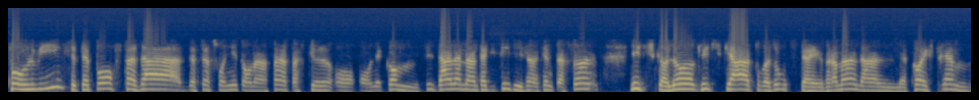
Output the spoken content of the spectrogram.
pour lui, c'était pas faisable de faire soigner ton enfant parce que on, est comme, tu sais, dans la mentalité des anciennes personnes, les psychologues, les psychiatres, pour eux autres, c'était vraiment dans le cas extrême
